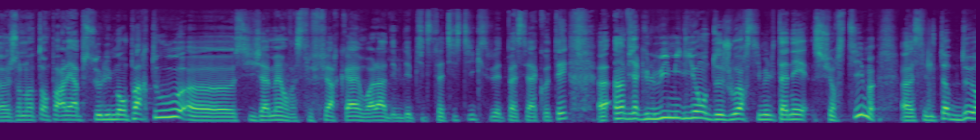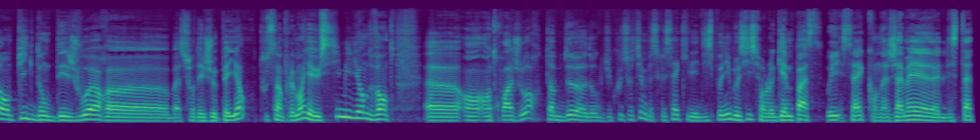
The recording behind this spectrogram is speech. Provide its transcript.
Euh, J'en entends parler absolument partout. Euh, si jamais on va se faire quand même voilà des, des petites statistiques si vous êtes passé à côté. Euh, 1,8 million de joueurs simultanés sur Steam. Euh, C'est le top 2 en pic donc des joueurs euh, bah, sur des jeux payants tout simplement. Il y a eu 6 millions de ventes euh, en, en 3 jours. Top 2 euh, donc du coup sur Steam parce que c'est vrai qu'il est disponible aussi sur le Game Pass. Oui. C'est vrai qu'on n'a jamais les stats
